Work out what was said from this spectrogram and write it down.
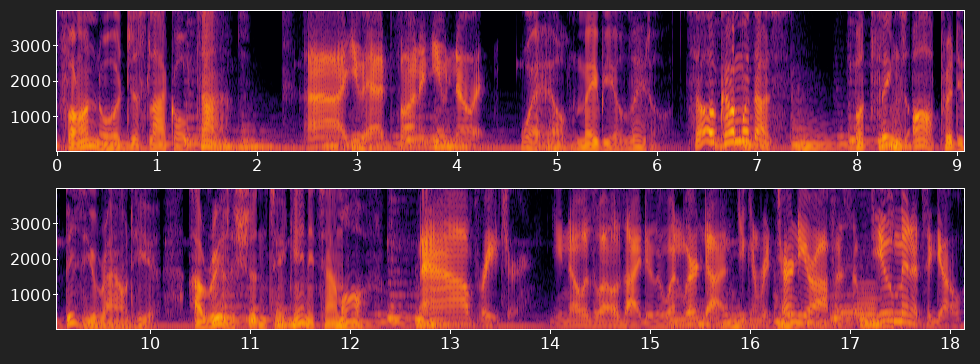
Fun or just like old times? Ah, you had fun and you know it. Well, maybe a little. So come with us. But things are pretty busy around here. I really shouldn't take any time off. Now, preacher, you know as well as I do that when we're done, you can return to your office a few minutes ago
